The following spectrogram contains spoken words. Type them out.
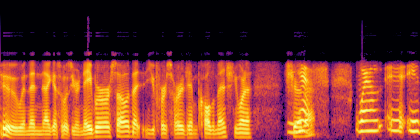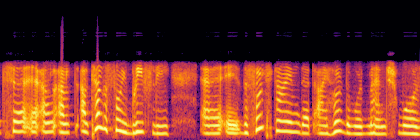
too. And then I guess it was your neighbor or so that you first heard him call the mensch. You want to share yes. that? Well, it's uh, I'll, I'll I'll tell the story briefly. Uh, the first time that I heard the word mensch was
